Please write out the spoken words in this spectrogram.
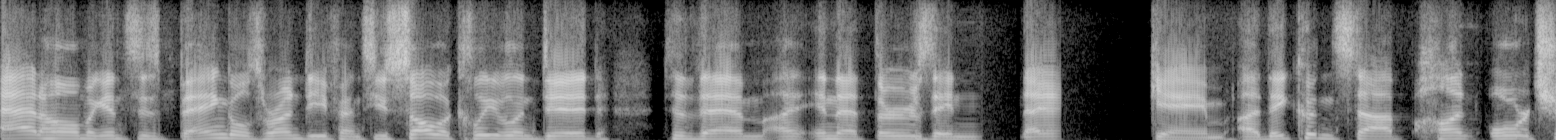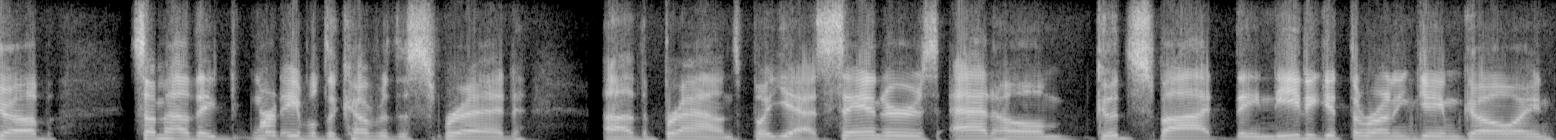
at home against his Bengals run defense. You saw what Cleveland did to them uh, in that Thursday night game. Uh, they couldn't stop Hunt or Chubb. Somehow they weren't able to cover the spread. Uh, the Browns, but yeah, Sanders at home, good spot. They need to get the running game going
